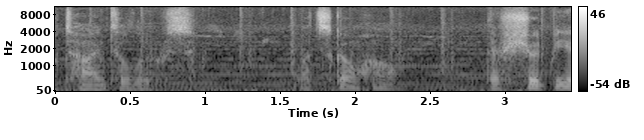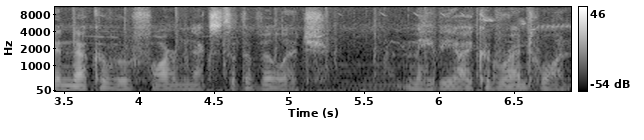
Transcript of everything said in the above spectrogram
time to lose. Let's go home. There should be a Nekaroo farm next to the village. Maybe I could rent one.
